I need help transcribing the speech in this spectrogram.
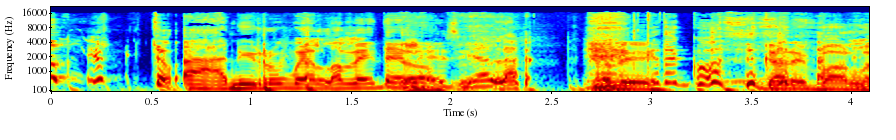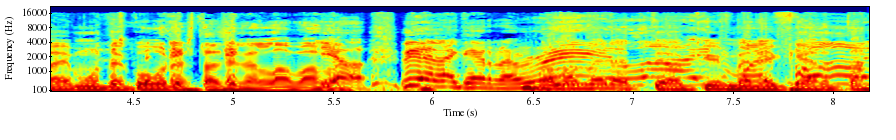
Tuo ääni ruvella vetelee siellä. No niin, kun... Kari Pallo ei muuten kuin uudestaan sille lavalle. Joo, vielä kerran. Me ollaan vedetty jo kymmenen kertaa.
